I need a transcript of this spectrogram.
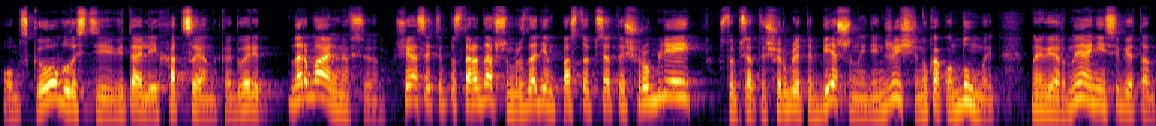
Омской области Виталий Хаценко говорит, нормально все, сейчас этим пострадавшим раздадим по 150 тысяч рублей, 150 тысяч рублей это бешеные деньжище, ну как он думает, наверное, и они себе там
